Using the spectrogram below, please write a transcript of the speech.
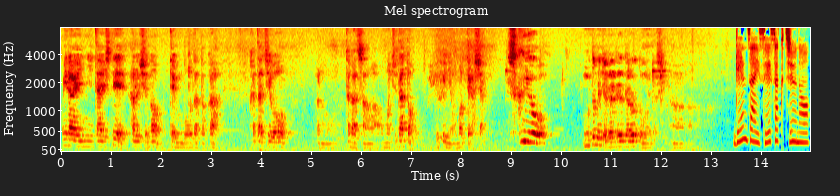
未来に対してある種の展望だとか形をあの高橋さんはお持ちだというふうに思ってらっしゃる。救いを求めてられるだろうと思いますよ。現在制作中の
